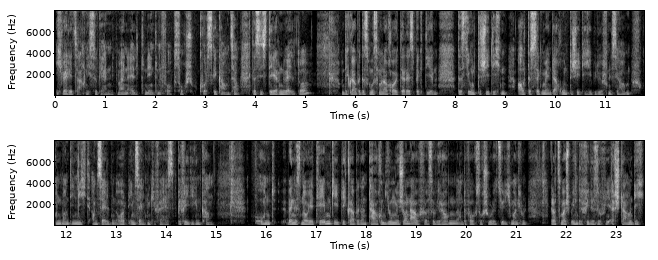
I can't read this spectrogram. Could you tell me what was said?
ich wäre jetzt auch nicht so gern mit meinen Eltern in den Volkshochschulkurs gegangen. Das ist deren Welt, oder? Und ich glaube, das muss man auch heute respektieren, dass die unterschiedlichen Alterssegmente auch unterschiedliche Bedürfnisse haben und man die nicht am selben Ort, im selben Gefäß befriedigen kann. Und wenn es neue Themen gibt, ich glaube, dann tauchen Junge schon auf. Also wir haben an der Volkshochschule Zürich manchmal, gerade zum Beispiel in der Philosophie, erstaunlich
